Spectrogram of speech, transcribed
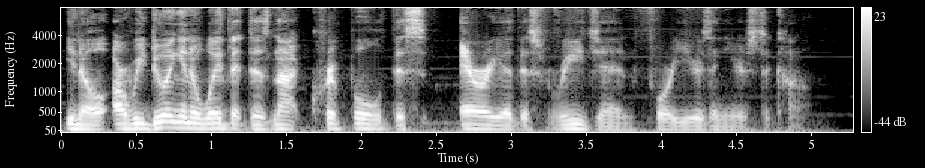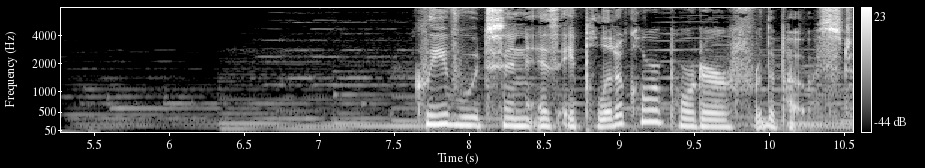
you know, are we doing in a way that does not cripple this area, this region for years and years to come? Cleve Wootson is a political reporter for The Post.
